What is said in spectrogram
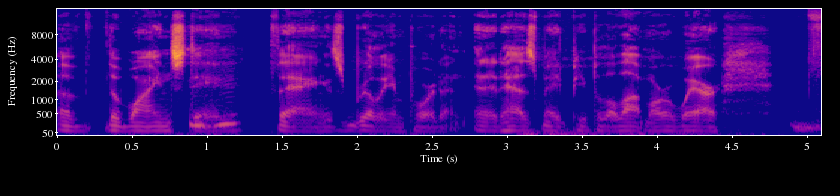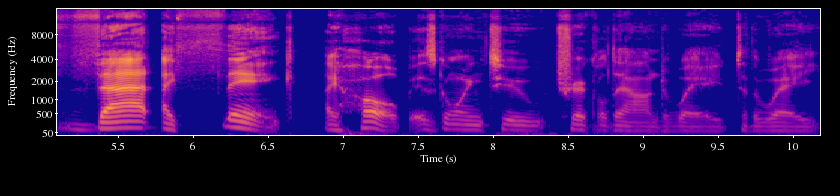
of the Weinstein Mm-hmm. thing is really important, and it has made people a lot more aware. That I think, I hope, is going to trickle down to way to the way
